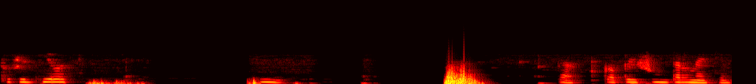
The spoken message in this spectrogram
Что же делать? Так, пока пишу в интернете.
